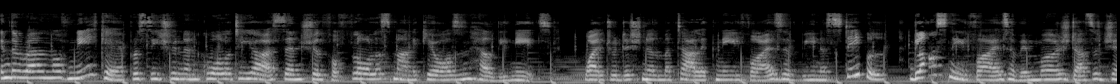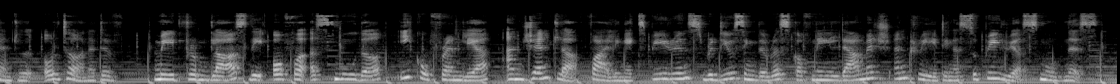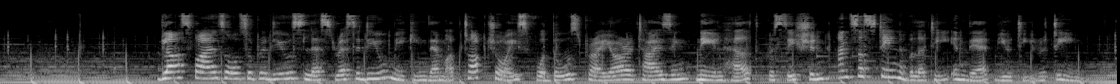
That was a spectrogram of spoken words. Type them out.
In the realm of nail care, precision and quality are essential for flawless manicures and healthy nails. While traditional metallic nail files have been a staple, glass nail files have emerged as a gentle alternative. Made from glass, they offer a smoother, eco-friendlier and gentler filing experience, reducing the risk of nail damage and creating a superior smoothness. Glass files also produce less residue, making them a top choice for those prioritizing nail health, precision, and sustainability in their beauty routine.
